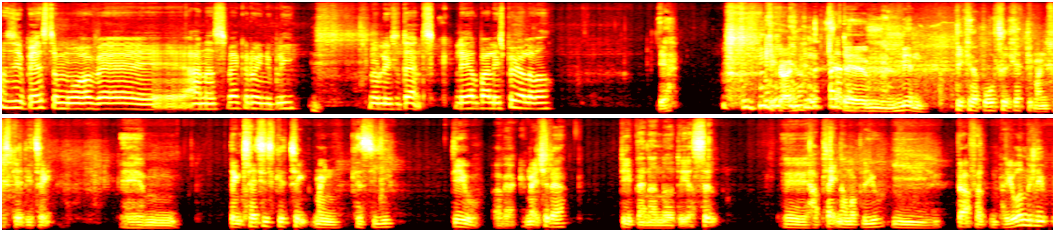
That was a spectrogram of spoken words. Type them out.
Og så siger bedstemor, hvad, øh, Anders, hvad kan du egentlig blive, når du læser dansk? Lærer du bare at læse bøger, eller hvad? Ja, det gør jeg. øhm, men det kan jeg bruge til rigtig mange forskellige ting. Øhm, den klassiske ting, man kan sige, det er jo at være gymnasielærer. Det er blandt andet noget, det jeg selv øh, har planer om at blive, i, i hvert fald en periode af mit liv.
